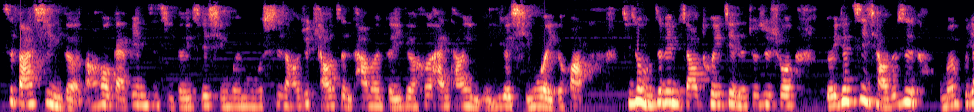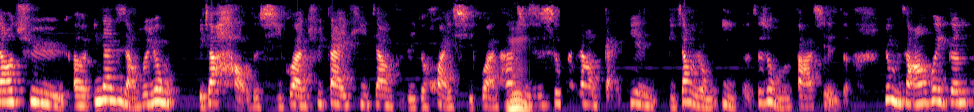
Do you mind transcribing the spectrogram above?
自发性的，然后改变自己的一些行为模式，然后去调整他们的一个喝含糖饮的一个行为的话，其实我们这边比较推荐的就是说，有一个技巧，就是我们不要去呃，应该是讲说用。比较好的习惯去代替这样子的一个坏习惯，它其实是会让改变比较容易的，这是我们发现的。因为我们常常会跟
